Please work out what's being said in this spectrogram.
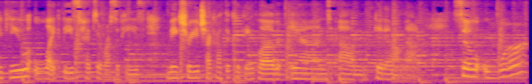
if you like these types of recipes, make sure you check out the cooking club and um, get in on that. So, we're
